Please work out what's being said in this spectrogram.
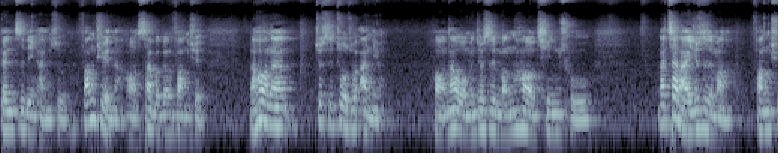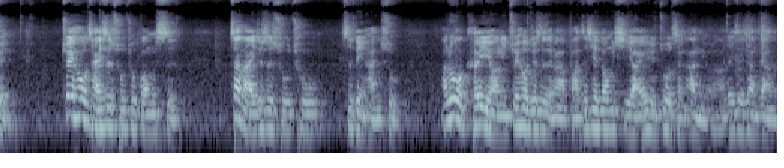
跟自定函数方选呐，哈，sub 跟方选，然后呢就是做出按钮，好，那我们就是门号清除，那再来就是什么？方选，最后才是输出公式，再来就是输出自定函数，啊，如果可以哦，你最后就是怎么？样把这些东西啊，也许做成按钮啦，类似像这样，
